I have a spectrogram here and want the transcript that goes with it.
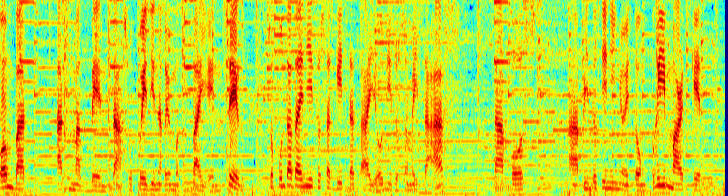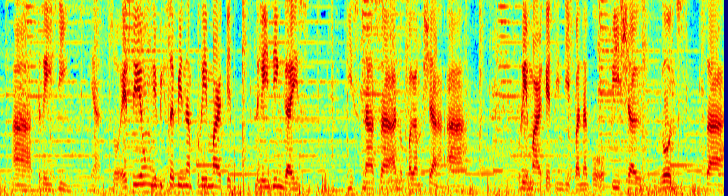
Combat at magbenta. So pwede na kayong mag-buy and sell. So punta tayo dito sa gate.io dito sa may taas. Tapos uh, pindutin niyo itong pre-market uh, trading. Yan. So ito yung ibig sabihin ng pre-market trading guys is nasa ano pa lang siya uh, pre-market hindi pa nag-o-official runs sa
